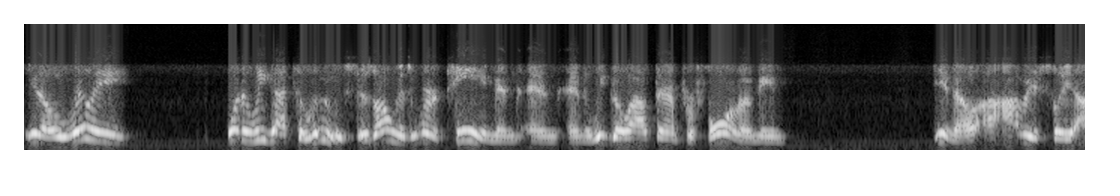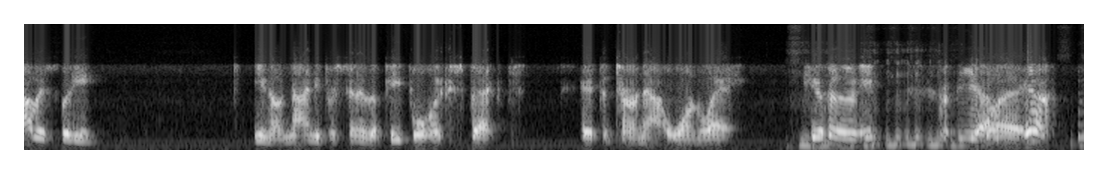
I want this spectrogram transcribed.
you know, really, what do we got to lose? As long as we're a team and, and, and we go out there and perform, I mean, you know, obviously, obviously, you know, 90% of the people expect it to turn out one way. You know what I mean? Yeah. But- yeah.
